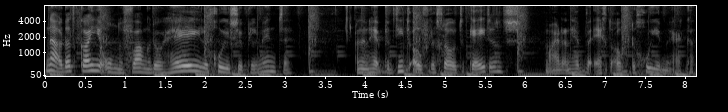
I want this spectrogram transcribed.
Nou, dat kan je ondervangen door hele goede supplementen. En dan hebben we het niet over de grote ketens, maar dan hebben we echt over de goede merken.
